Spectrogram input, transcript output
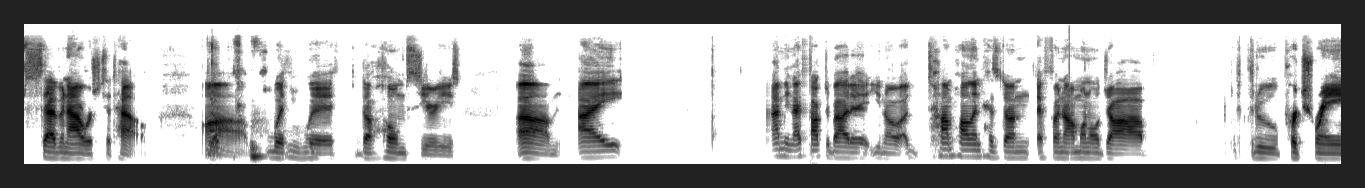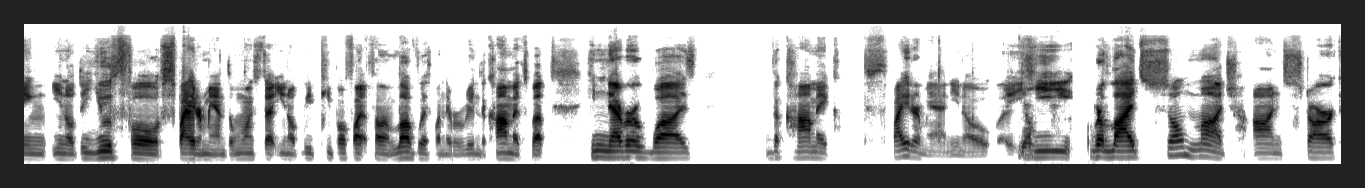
seven hours to tell. Yep. Um, with Mhm. with the home series, um, I. I mean, I've talked about it. You know, Tom Holland has done a phenomenal job through portraying, you know, the youthful Spider-Man, the ones that you know we people fell, fell in love with when they were reading the comics. But he never was the comic Spider-Man. You know, Yep. he relied so much on Stark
